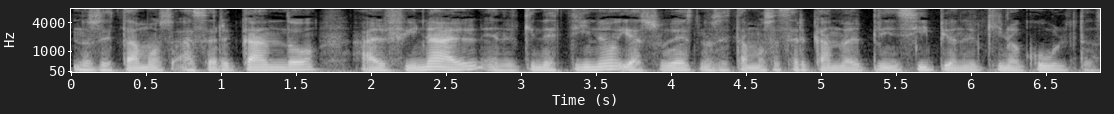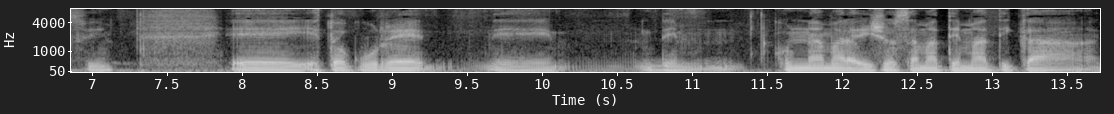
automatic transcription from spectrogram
nos estamos acercando al final en el Kin destino y a su vez nos estamos acercando al principio en el Kin oculto. ¿sí? Eh, esto ocurre eh, con una maravillosa matemática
